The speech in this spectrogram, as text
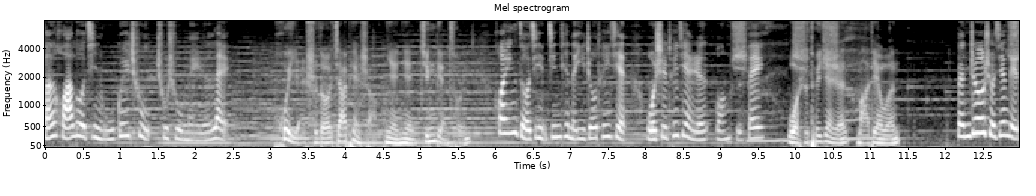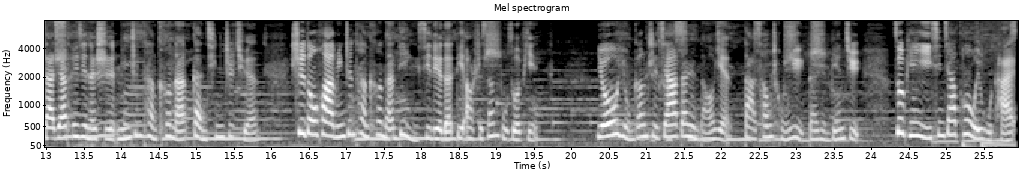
繁华落尽无归处，处处美人泪。慧眼识得佳片赏，念念经典存。欢迎走进今天的一周推荐，我是推荐人王子飞，我是推荐人马殿文。本周首先给大家推荐的是《名侦探柯南：干青之拳》，是动画《名侦探柯南》电影系列的第二十三部作品，由永冈智佳担任导演，大仓重裕担任编剧。作品以新加坡为舞台，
